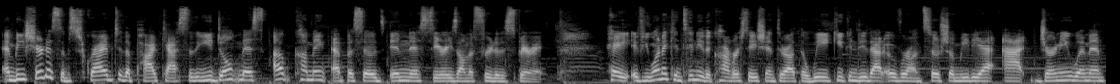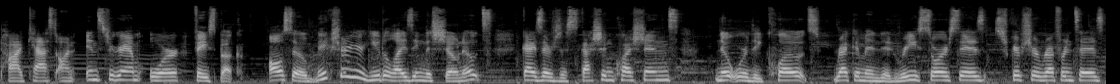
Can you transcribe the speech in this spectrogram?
And be sure to subscribe to the podcast so that you don't miss upcoming episodes in this series on the fruit of the Spirit. Hey, if you want to continue the conversation throughout the week, you can do that over on social media at Journeywomen Podcast on Instagram or Facebook. Also, make sure you're utilizing the show notes. Guys, there's discussion questions, noteworthy quotes, recommended resources, scripture references,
